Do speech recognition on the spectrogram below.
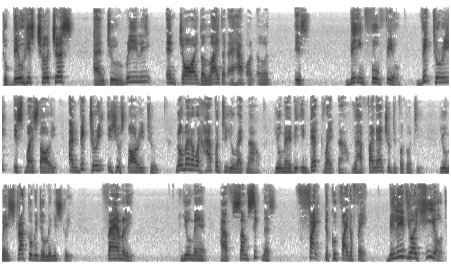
to build his churches, and to really enjoy the life that I have on earth is being fulfilled. Victory is my story, and victory is your story too. No matter what happened to you right now, you may be in debt right now. You have financial difficulty. You may struggle with your ministry, family. You may have some sickness. Fight the good fight of faith. Believe you are healed.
